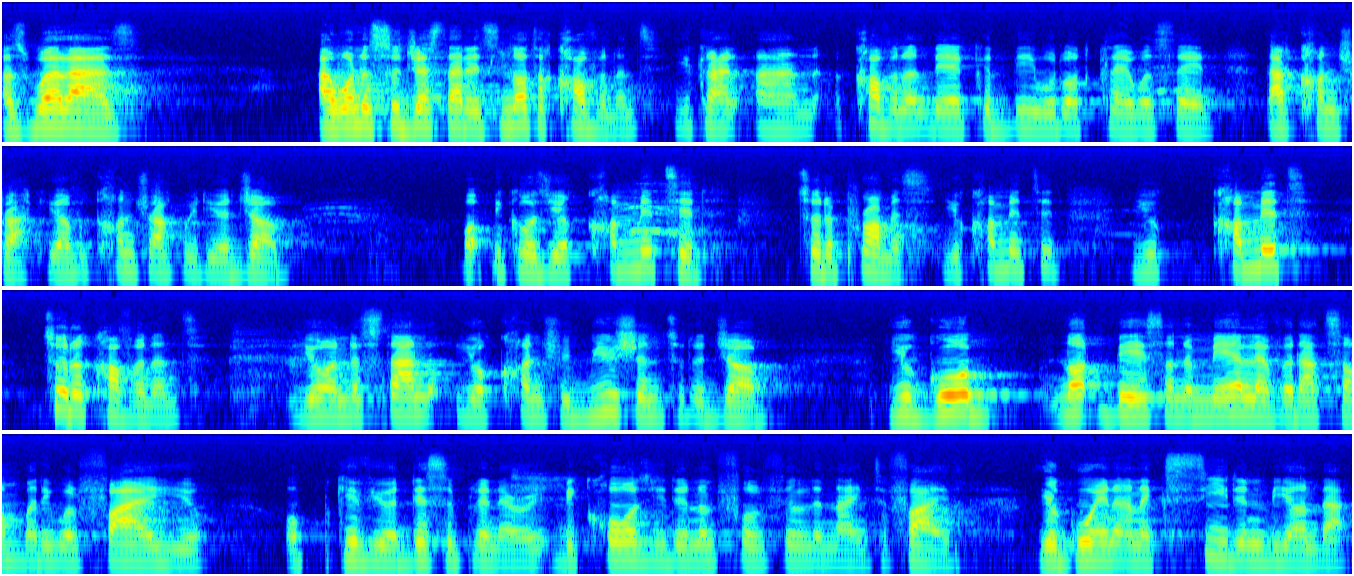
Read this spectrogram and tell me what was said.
As well as, I want to suggest that it's not a covenant. You can, and a covenant there could be with what Claire was saying that contract. You have a contract with your job, but because you're committed to the promise, you committed, you commit to the covenant, you understand your contribution to the job. You go not based on the mere level that somebody will fire you or give you a disciplinary because you didn't fulfill the nine to five. You're going and exceeding beyond that.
